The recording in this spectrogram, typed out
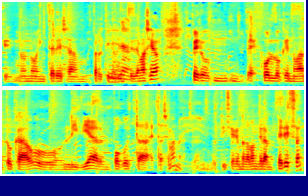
que no nos interesan prácticamente No. demasiado, pero mm, es con lo que nos ha tocado lidiar un poco esta, esta semana. Noticias que nos daban gran pereza.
